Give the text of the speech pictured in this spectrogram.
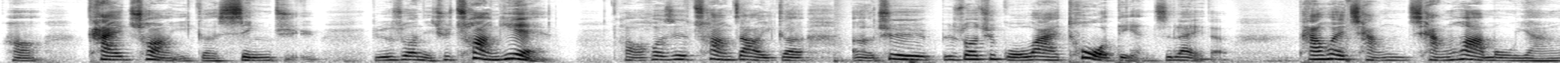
好开创一个新局，比如说你去创业，好，或者是创造一个呃去，比如说去国外拓点之类的。他会强强化母羊，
